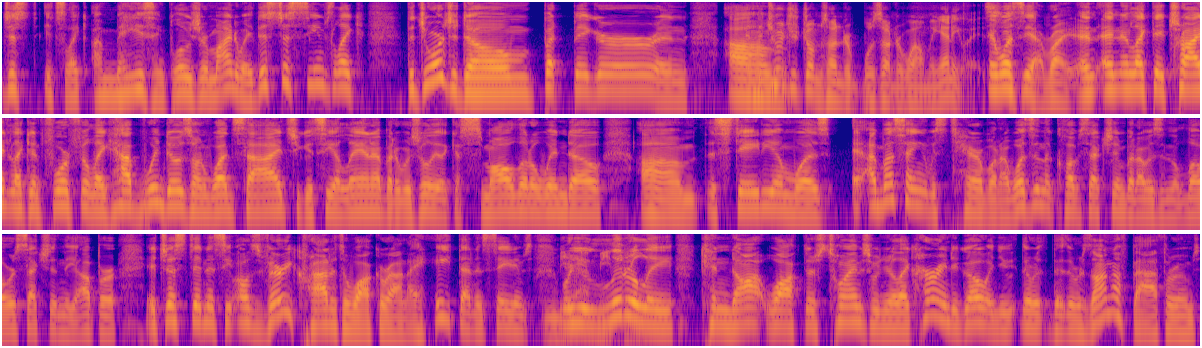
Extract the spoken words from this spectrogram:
just it's like amazing, blows your mind away. This just seems like the Georgia Dome, but bigger and. Um, the Georgia Dome under was underwhelming, anyways. it was yeah right and, and and like they tried like in Ford Field like have windows on one side so you could see Atlanta but it was really like a small little window. Um, the stadium was I'm not saying it was terrible. And I was in the club section but I was in the lower section, the upper. It just didn't seem. I was very crowded to walk around. I hate that in stadiums where Yeah, you me too. literally cannot walk. There's times when you're like hurrying to go and you there was there was not enough bathrooms.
